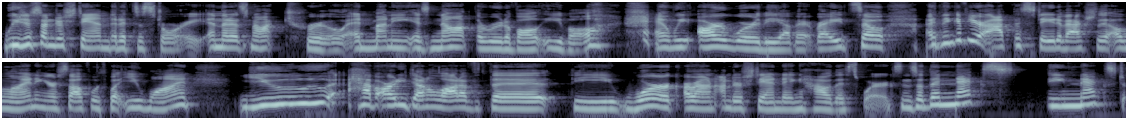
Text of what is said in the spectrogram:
we just understand that it's a story and that it's not true and money is not the root of all evil and we are worthy of it right? So i think if you're at the state of actually aligning yourself with what you want you have already done a lot of the the work around understanding how this works. And so the next the next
